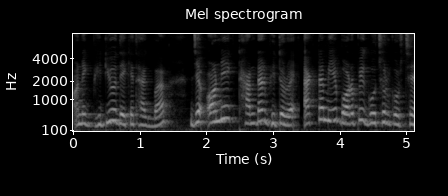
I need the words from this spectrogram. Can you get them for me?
অনেক ভিডিও দেখে থাকবা যে অনেক ঠান্ডার ভিতরে একটা মেয়ে বরফে গোছল করছে।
